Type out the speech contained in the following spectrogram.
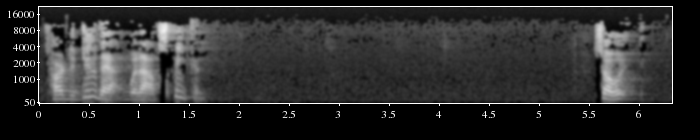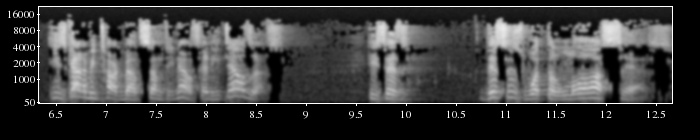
It's hard to do that without speaking. So he's got to be talking about something else, and he tells us. He says, this is what the law says.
